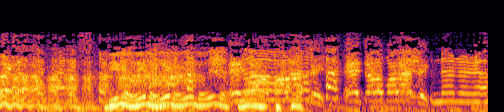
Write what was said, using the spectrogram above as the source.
contestar eso. Dilo, dilo, dilo, dilo, dilo. ¡Échalo No. para adelante! ¡Échalo para adelante! No, no, no.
